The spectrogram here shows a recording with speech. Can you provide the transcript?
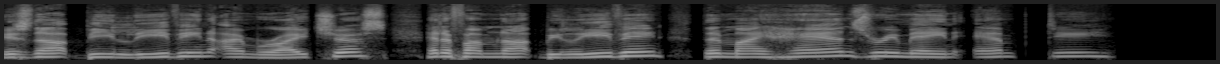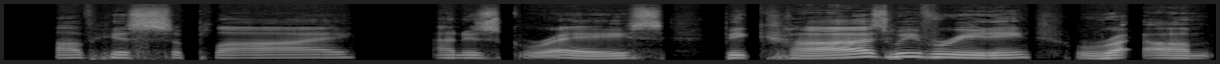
is not believing I'm righteous. And if I'm not believing, then my hands remain empty of his supply and his grace because we've reading um,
